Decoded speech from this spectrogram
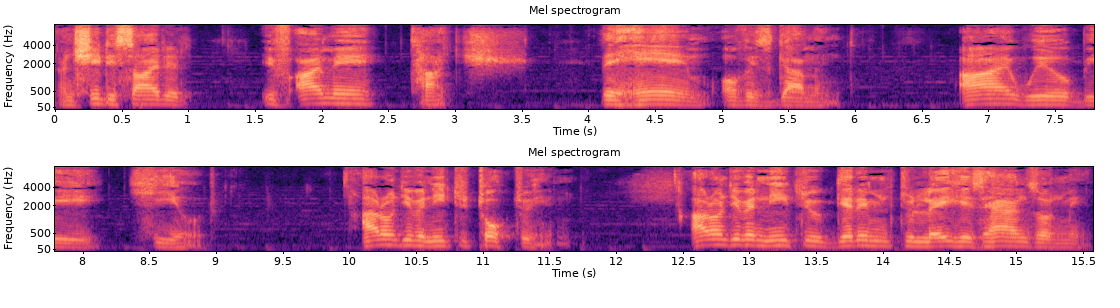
And she decided, if I may touch the hem of his garment, I will be healed. I don't even need to talk to him. I don't even need to get him to lay his hands on me.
